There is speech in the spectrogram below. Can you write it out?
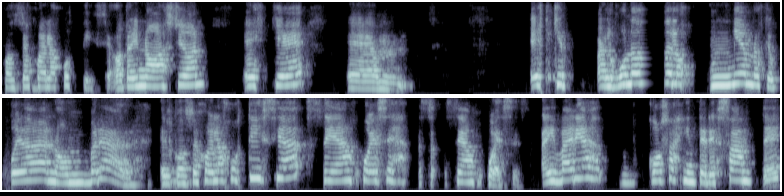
Consejo de la Justicia. Otra innovación es que, um, es que algunos de los miembros que pueda nombrar el Consejo de la Justicia sean jueces, sean jueces. Hay varias cosas interesantes,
